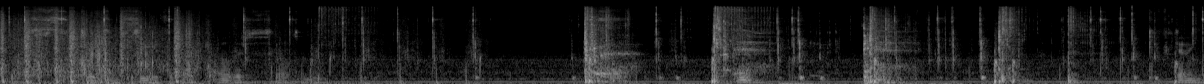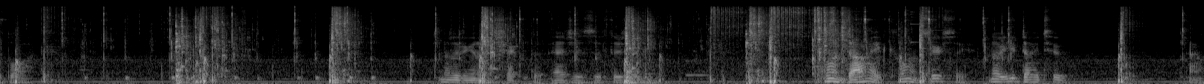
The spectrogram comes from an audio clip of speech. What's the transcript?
Let's take some seeds if I- Oh, there's a skeleton Keep forgetting the block. I'm not even gonna check the edges if there's any. Come on, die. Come on, seriously. No, you die too. Ow.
